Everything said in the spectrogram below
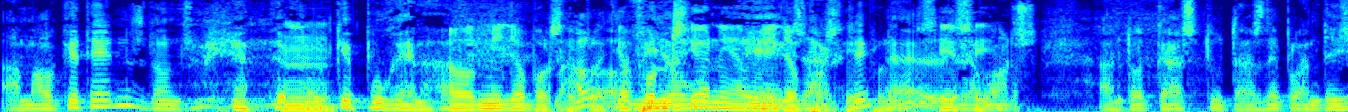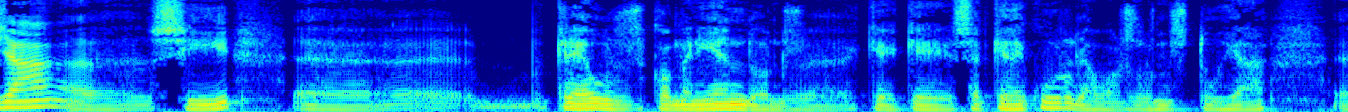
amb el que tens, doncs mirem de fer mm. el que puguem. El millor possible, val? que el funcioni el millor exacte, possible. Eh? Sí, Llavors, sí. en tot cas, tu t'has de plantejar eh, si eh, creus convenient doncs, eh, que, que se't quede curt, llavors doncs, tu ja eh,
